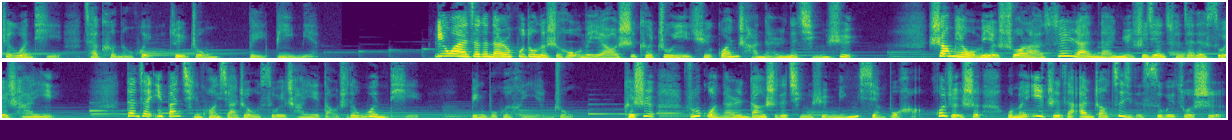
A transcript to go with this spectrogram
这个问题才可能会最终被避免。另外，在跟男人互动的时候，我们也要时刻注意去观察男人的情绪。上面我们也说了，虽然男女之间存在的思维差异，但在一般情况下，这种思维差异导致的问题并不会很严重。可是，如果男人当时的情绪明显不好，或者是我们一直在按照自己的思维做事，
